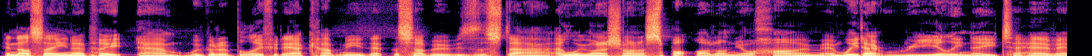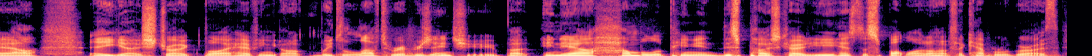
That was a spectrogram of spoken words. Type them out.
and they'll say, you know, Pete, um, we've got a belief at our company that the suburb is the star, and we want to shine a spotlight on your home. And we don't really need to have our ego stroked by having. Oh, we'd love to represent you, but in our humble opinion, this postcode here has the spotlight on it for capital growth,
